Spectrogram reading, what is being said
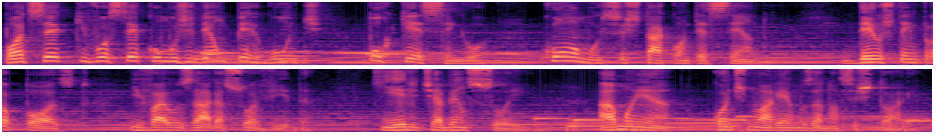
Pode ser que você, como Gideão, pergunte: Por que, Senhor? Como isso está acontecendo? Deus tem propósito e vai usar a sua vida. Que Ele te abençoe. Amanhã continuaremos a nossa história.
